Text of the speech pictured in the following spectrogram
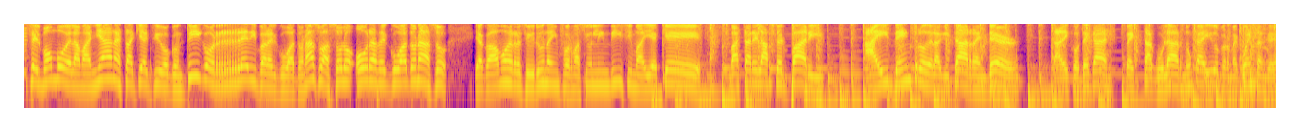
Es el bombo de la mañana. Está aquí activo contigo. Ready para el cubatonazo. A solo horas del cubatonazo. Y acabamos de recibir una información lindísima. Y es que va a estar el after party ahí dentro de la guitarra en Dare. La discoteca es espectacular. Nunca he ido, pero me cuentan que.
